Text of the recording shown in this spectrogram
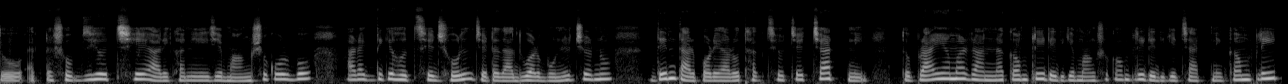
তো একটা সবজি হচ্ছে, আর এখানে এই যে মাংস করব, আর একদিকে হচ্ছে ঝোল, যেটা দাদু আর বোনের জন্য। দেন তারপরে আরও থাকছে হচ্ছে চাটনি। তো প্রায় আমার রান্না কমপ্লিট এদিকে মাংস কমপ্লিট এদিকে চাটনি কমপ্লিট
